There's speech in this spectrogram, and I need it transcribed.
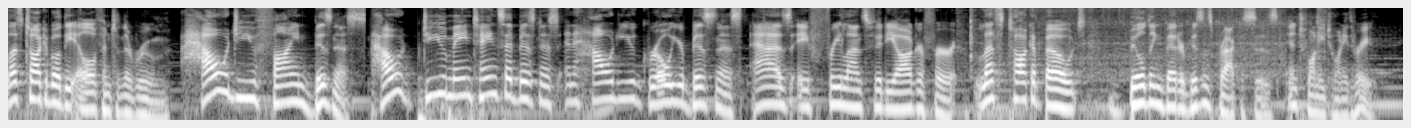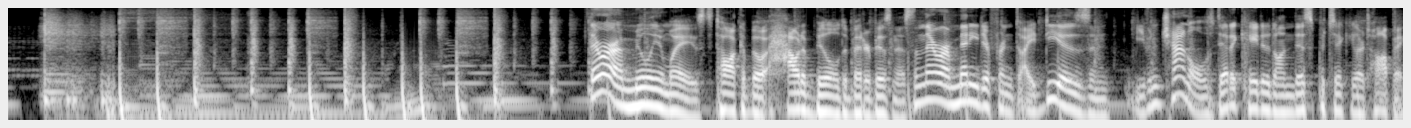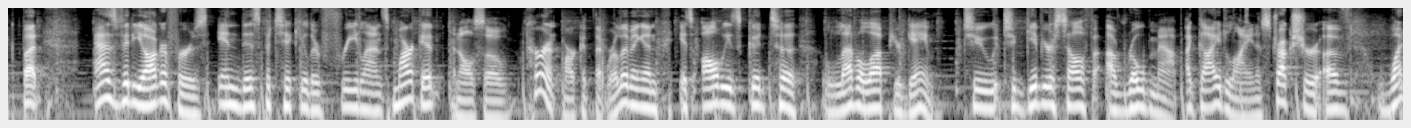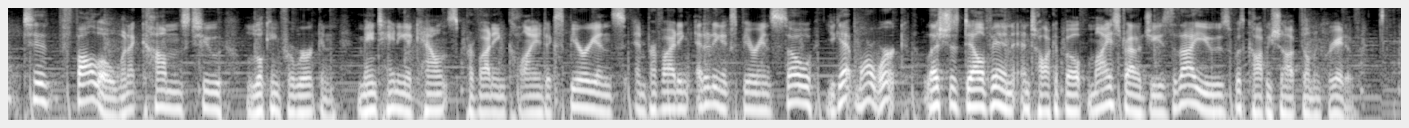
Let's talk about the elephant in the room. How do you find business? How do you maintain said business? And how do you grow your business as a freelance videographer? Let's talk about building better business practices in 2023. There are a million ways to talk about how to build a better business, and there are many different ideas and even channels dedicated on this particular topic. But as videographers in this particular freelance market and also current market that we're living in, it's always good to level up your game. To, to give yourself a roadmap, a guideline, a structure of what to follow when it comes to looking for work and maintaining accounts, providing client experience, and providing editing experience so you get more work. Let's just delve in and talk about my strategies that I use with Coffee Shop Film and Creative.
